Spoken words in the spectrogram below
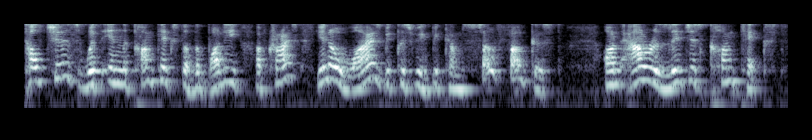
cultures within the context of the body of Christ. You know why? Is because we've become so focused on our religious context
